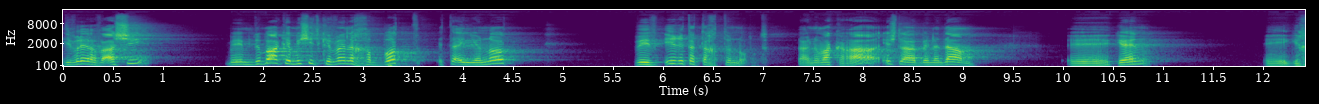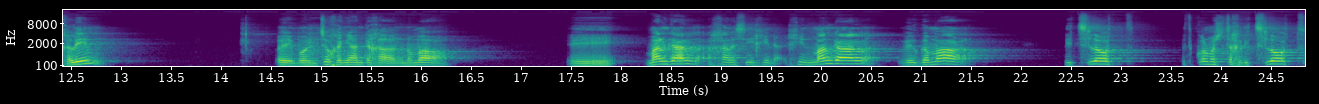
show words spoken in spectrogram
דברי רב אשי, ומדובר כמי שהתכוון לכבות את העליונות והבעיר את התחתונות. דהיינו, מה קרה? יש לבן אדם, אה, כן, אה, גחלים, בואו לצורך העניין ככה נאמר, אה, מנגל, אחר נשיא הכין, הכין מנגל, והוא גמר לצלות את כל מה שצריך לצלות,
